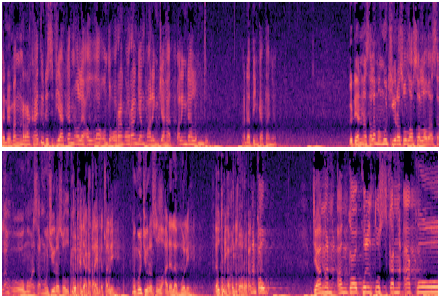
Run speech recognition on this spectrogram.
Dan memang neraka itu disediakan oleh Allah untuk orang-orang yang paling jahat, paling dalam itu. Ada tingkatannya. Kemudian masalah memuji Rasulullah SAW, oh masalah memuji Rasulullah, tidak kata lain kecuali memuji Rasulullah adalah boleh. Jangan kau Jangan engkau kultuskan aku.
